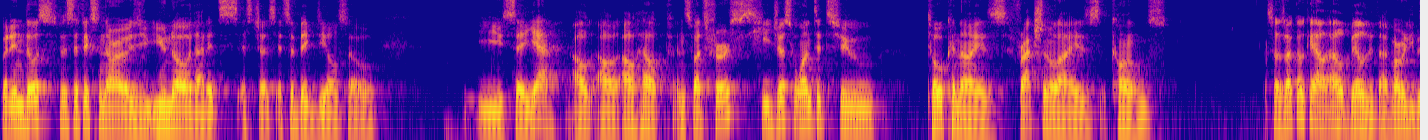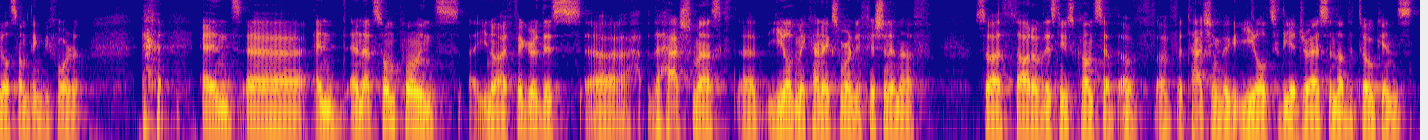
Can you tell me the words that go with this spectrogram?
But in those specific scenarios, you, you know that it's it's just it's a big deal. So you say, yeah, I'll I'll, I'll help. And so at first he just wanted to tokenize, fractionalize Kongs. So I was like, okay, I'll, I'll build it. I've already built something before. and uh, and and at some point, you know, I figured this uh, the Hashmask uh, yield mechanics weren't efficient enough. So I thought of this new concept of of attaching the yield to the address and not the tokens,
